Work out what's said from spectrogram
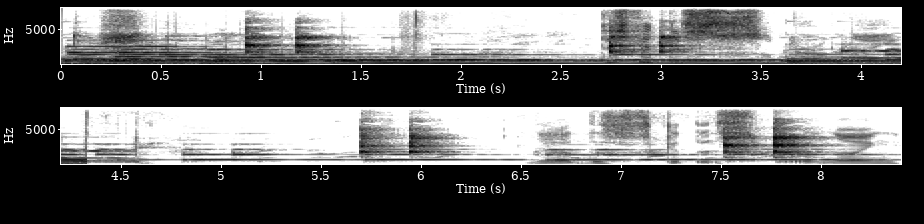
Dushibo. This kid is super annoying. Yeah, this kid is super annoying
